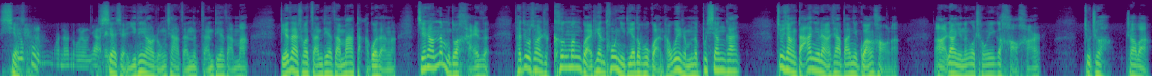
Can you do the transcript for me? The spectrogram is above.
谢谢这个父母我能容下、这个。谢谢，一定要容下咱的咱爹咱妈。别再说咱爹咱妈打过咱了，街上那么多孩子，他就算是坑蒙拐骗偷你爹都不管他，为什么呢？不相干，就想打你两下，把你管好了，啊，让你能够成为一个好孩儿，就这，知道吧？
